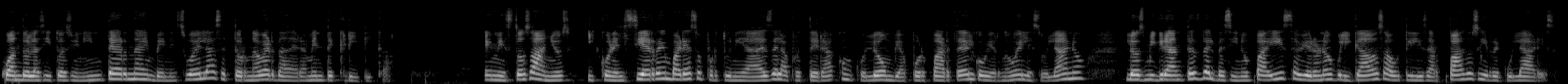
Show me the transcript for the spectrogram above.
cuando la situación interna en Venezuela se torna verdaderamente crítica. En estos años, y con el cierre en varias oportunidades de la frontera con Colombia por parte del gobierno venezolano, los migrantes del vecino país se vieron obligados a utilizar pasos irregulares,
